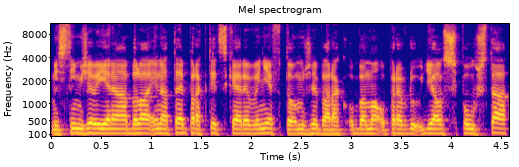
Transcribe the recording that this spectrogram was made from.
Myslím, že jiná byla i na té praktické rovině v tom, že Barack Obama opravdu udělal spousta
